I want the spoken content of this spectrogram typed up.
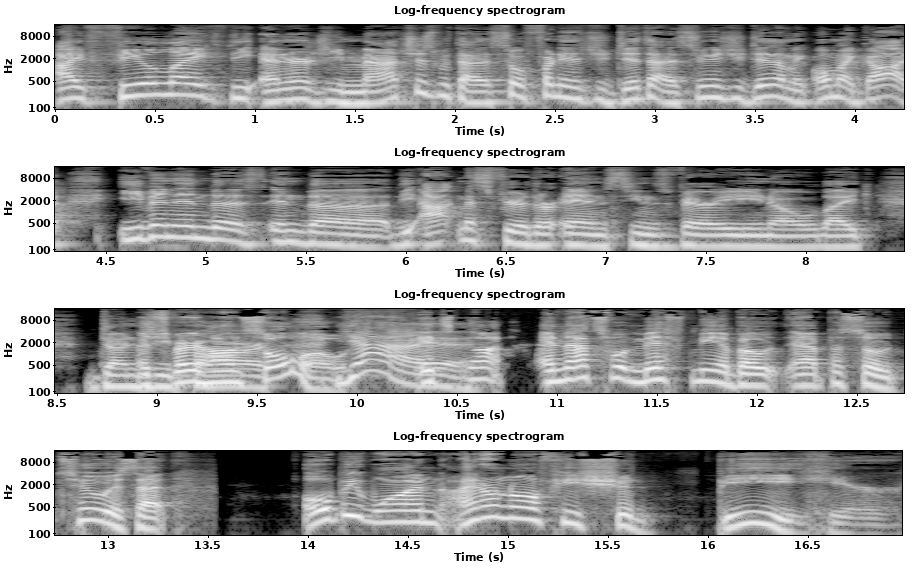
I feel like the energy matches with that. It's so funny that you did that. As soon as you did, that, I'm like, oh my god! Even in the in the the atmosphere they're in seems very you know like dungeon. It's very Han Solo. Yeah, it's not and that's what miffed me about episode two is that obi-wan i don't know if he should be here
